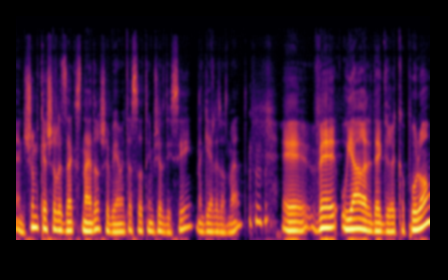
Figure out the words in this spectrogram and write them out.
אין שום קשר לזאק סניידר שביים את הסרטים של DC, נגיע לזה עוד מעט, אה, ואויר על ידי גרג קפולו.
